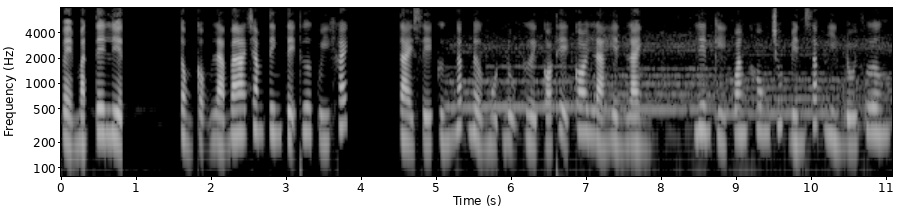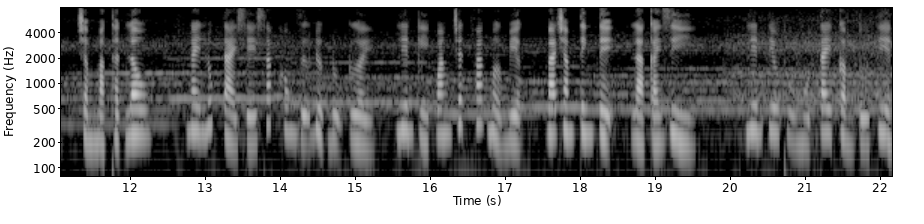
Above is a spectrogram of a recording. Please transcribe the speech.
vẻ mặt tê liệt. Tổng cộng là 300 tinh tệ thưa quý khách. Tài xế cứng ngắc nở một nụ cười có thể coi là hiền lành. Liên Kỳ Quang không chút biến sắc nhìn đối phương, trầm mặc thật lâu. Ngay lúc tài xế sắp không giữ được nụ cười, Liên kỳ quang chất phác mở miệng, 300 tinh tệ là cái gì? Liên tiêu thủ một tay cầm túi tiền,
